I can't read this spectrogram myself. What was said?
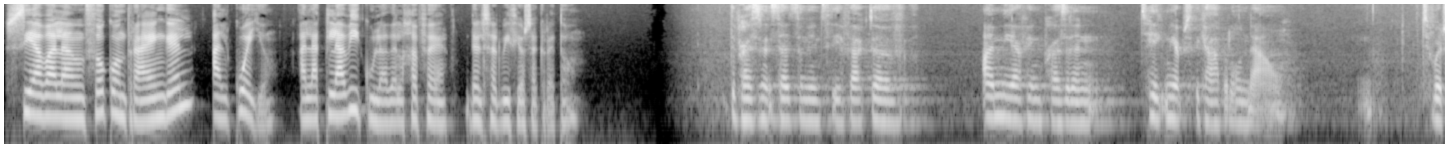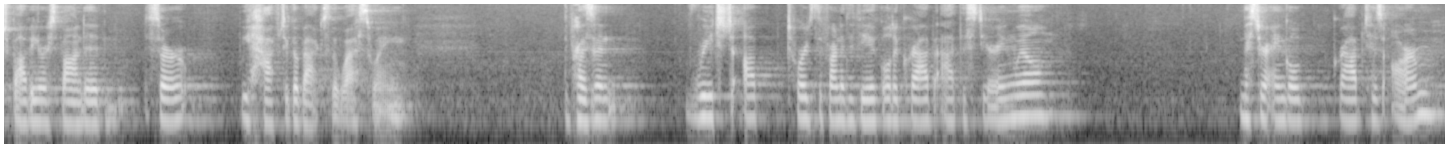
se abalanzó contra Engel al cuello, a la clavícula del jefe del servicio secreto. The president said something to the effect of, I'm the effing president, take me up to the Capitol now. To which Bobby responded, Sir, we have to go back to the West Wing. The president reached up towards the front of the vehicle to grab at the steering wheel. Mr. Engel grabbed his arm,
